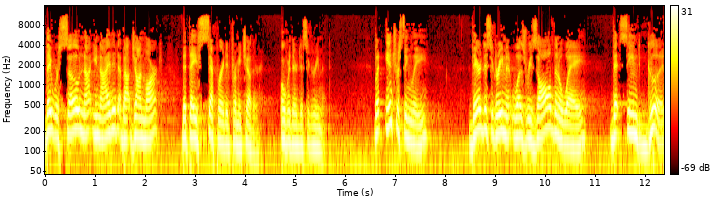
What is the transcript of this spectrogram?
They were so not united about John Mark that they separated from each other over their disagreement. But interestingly, their disagreement was resolved in a way that seemed good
